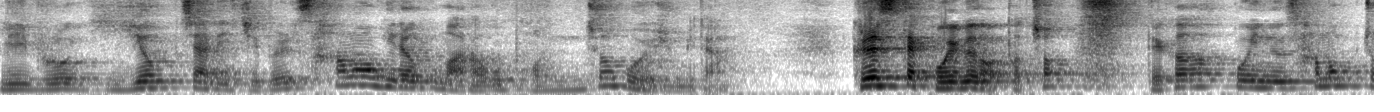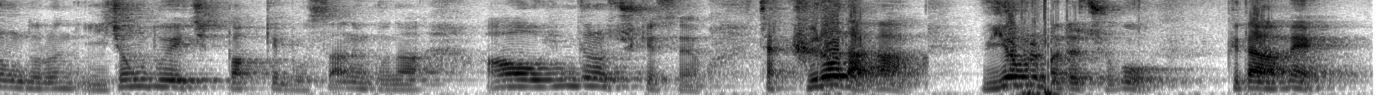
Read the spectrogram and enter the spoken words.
일부러 2억짜리 집을 3억이라고 말하고 먼저 보여줍니다. 그랬을 때 고객은 어떻죠? 내가 갖고 있는 3억 정도는 이 정도의 집밖에 못 사는구나. 아우, 힘들어 죽겠어요. 자, 그러다가 위협을 먼저 주고, 그 다음에,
